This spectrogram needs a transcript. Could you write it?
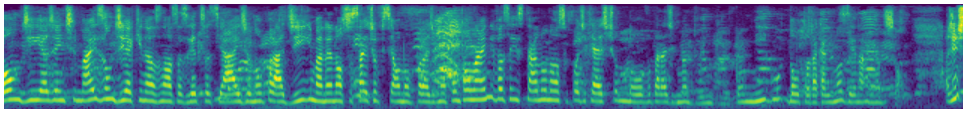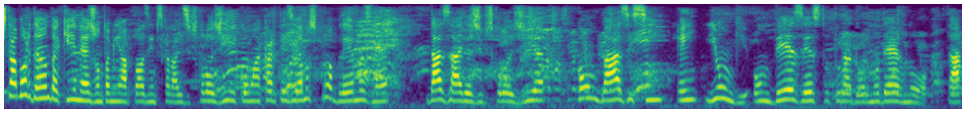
Bom dia, gente. Mais um dia aqui nas nossas redes sociais de O Novo Paradigma, né? Nosso site oficial novoparadigma.online e você está no nosso podcast O Novo Paradigma Drink, comigo, doutora Karina Zena, Rainha do Sol. A gente está abordando aqui, né, junto à minha pós em psicanálise e psicologia e com a cartesiana os problemas, né, das áreas de psicologia com base sim em Jung, um desestruturador moderno, tá?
